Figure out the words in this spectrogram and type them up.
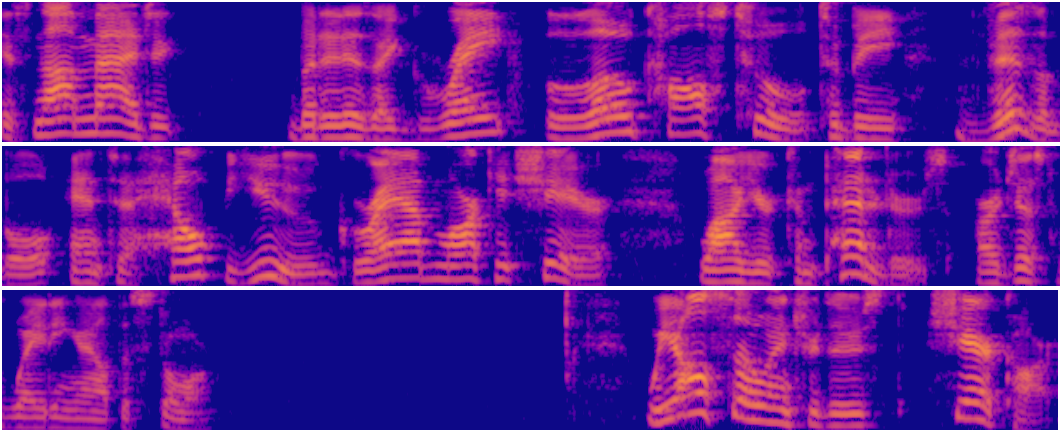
It's not magic, but it is a great low cost tool to be visible and to help you grab market share while your competitors are just waiting out the storm. We also introduced ShareCard.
